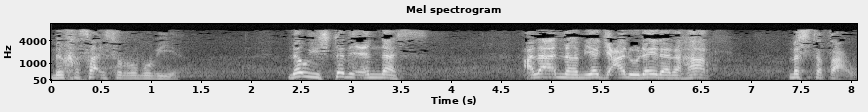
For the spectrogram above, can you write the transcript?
من خصائص الربوبية. لو يجتمع الناس على أنهم يجعلوا ليل نهار ما استطاعوا.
